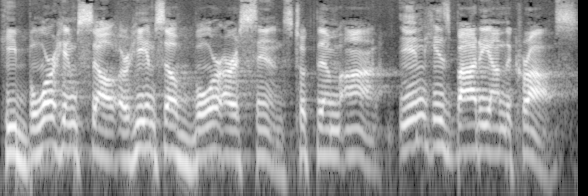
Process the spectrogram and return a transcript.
He bore himself, or he himself bore our sins, took them on in his body on the cross,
